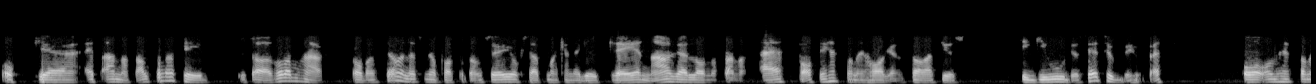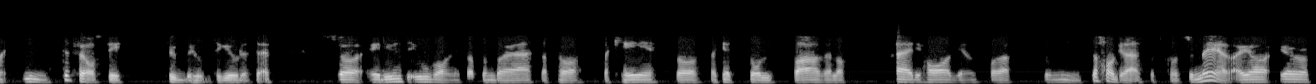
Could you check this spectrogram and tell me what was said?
och eh, ett annat alternativ utöver de här ovanstående som jag pratat om så är ju också att man kan lägga ut grenar eller något annat ätbart i hästarna i hagen för att just tillgodose tuggbehovet. Och om hästarna inte får sitt tuggbehov tillgodosett så är det ju inte ovanligt att de börjar äta på staket och staketstolpar eller träd i hagen för att de inte har gräs att konsumera. Jag, jag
